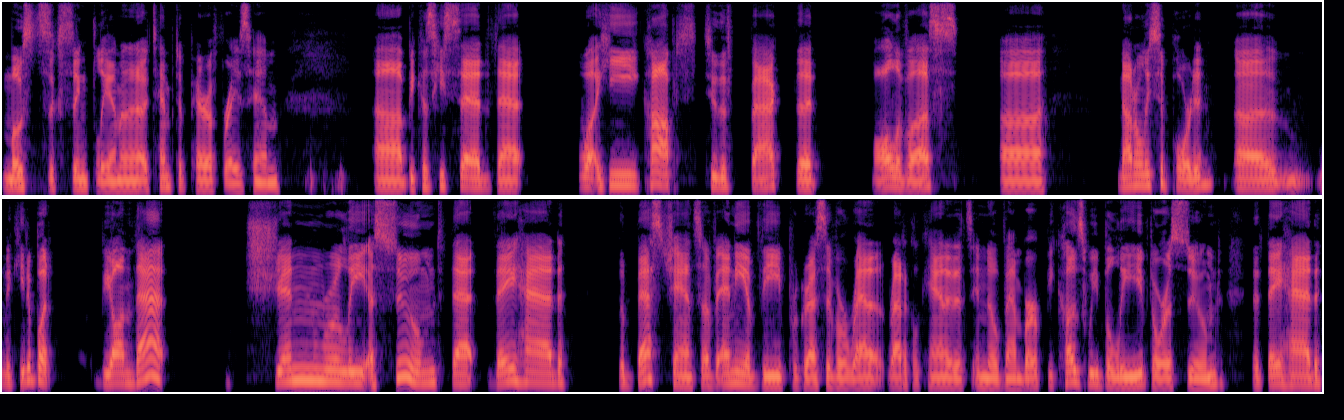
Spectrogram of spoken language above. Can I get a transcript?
most succinctly. I'm going to attempt to paraphrase him uh, because he said that well, he copped to the fact that all of us uh, not only supported uh, Nikkita, but beyond that, generally assumed that they had the best chance of any of the progressive or rad- radical candidates in November because we believed or assumed that they had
